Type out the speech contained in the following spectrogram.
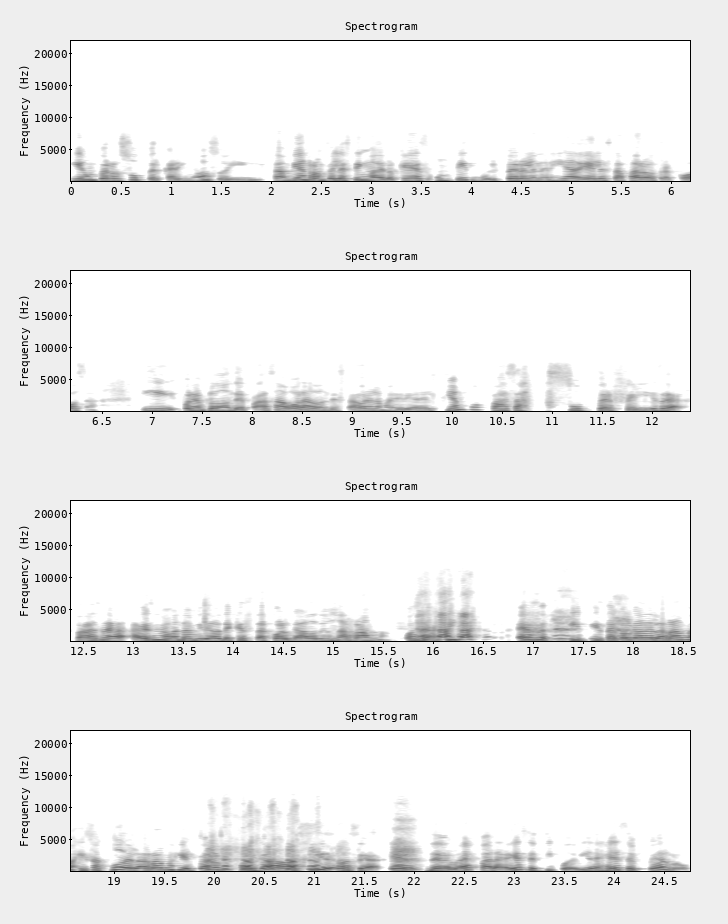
Y es un perro súper cariñoso y también rompe el estigma de lo que es un pitbull, pero la energía de él está para otra cosa. Y, por ejemplo, donde pasa ahora, donde está ahora la mayoría del tiempo, pasa súper feliz. O sea, pasa, a veces me mandan videos de que está colgado de una rama. O sea, sí, y, está colgado de la rama y sacude las ramas y el perro colgado así, o sea, él de verdad es para ese tipo de vida, es ese perro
